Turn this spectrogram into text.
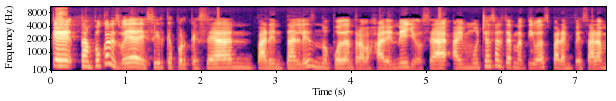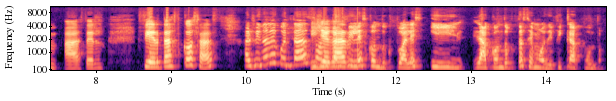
Que tampoco les voy a decir que porque sean parentales no puedan trabajar en ello. O sea, hay muchas alternativas para empezar a, hacer ciertas cosas. Al final de cuentas, y son perfiles conductuales y la conducta se modifica, punto.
